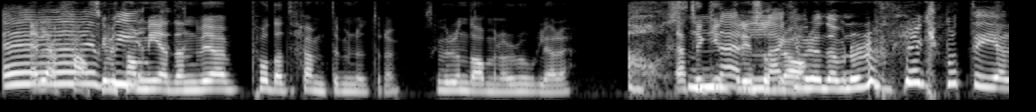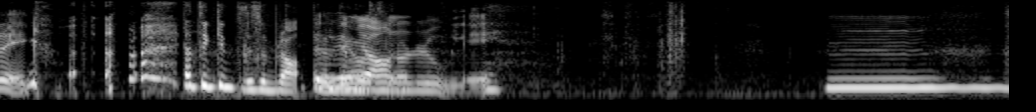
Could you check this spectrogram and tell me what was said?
Eh, Eller fan ska vi ta med den? Vi har poddat i 50 minuter nu. Ska vi runda av med något roligare? Jag tycker inte det är så Snälla, bra. kan vi runda med någon rolig kvotering? Jag tycker inte det är så bra. Det är det jag jag har någon rolig. Mm.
